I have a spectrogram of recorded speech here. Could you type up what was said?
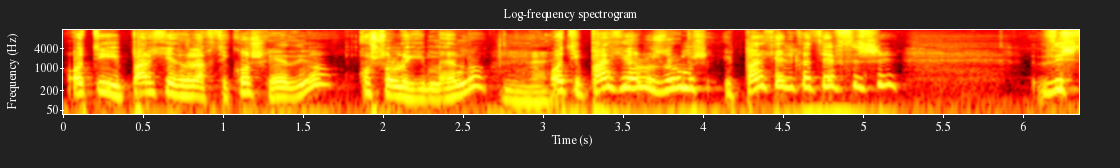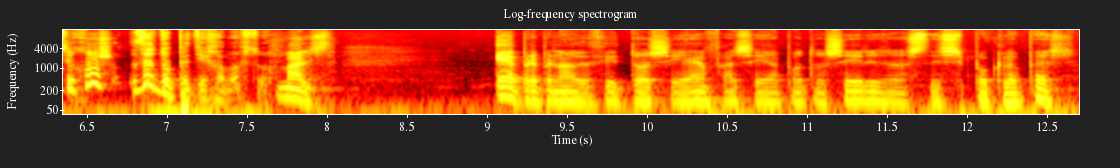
Ότι υπάρχει εναλλακτικό σχέδιο, κοστολογημένο, Ναι. ότι υπάρχει άλλος δρόμος, υπάρχει άλλη κατεύθυνση. Δυστυχώς δεν το πετύχαμε αυτό. Μάλιστα. Έπρεπε να δοθεί τόση έμφαση από το ΣΥΡΙΖΑ στις υποκλοπές.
